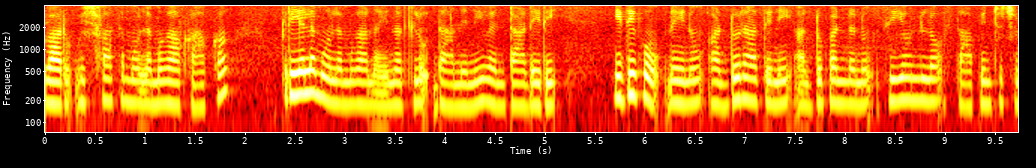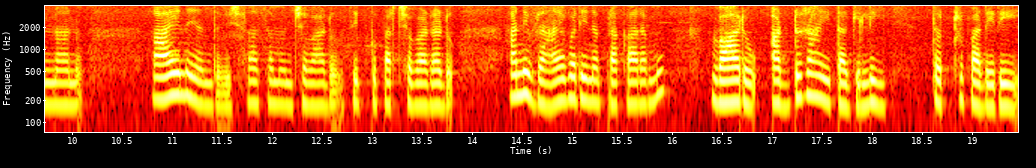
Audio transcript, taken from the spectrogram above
వారు విశ్వాస మూలముగా కాక క్రియల మూలముగానైనట్లు దానిని వెంటాడిరి. ఇదిగో నేను అడ్డురాతిని అడ్డుబండను సియోన్లో స్థాపించుచున్నాను. ఆయన ఎందు విశ్వాసం ఉంచేవాడు సిగ్గుపరచబడడు అని వ్రాయబడిన ప్రకారము వారు అడ్డురాయి తగిలి తొట్టుపడిరి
